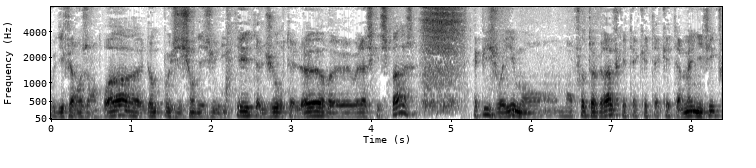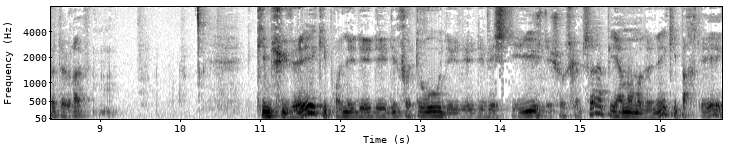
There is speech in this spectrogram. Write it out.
aux différents endroits, euh, donc position des unités, tel jour, telle heure, euh, voilà ce qui se passe. Et puis je voyais mon, photographe, qui était, un magnifique photographe, qui me suivait, qui prenait des, photos, des, vestiges, des choses comme ça, puis à un moment donné, qui partait.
